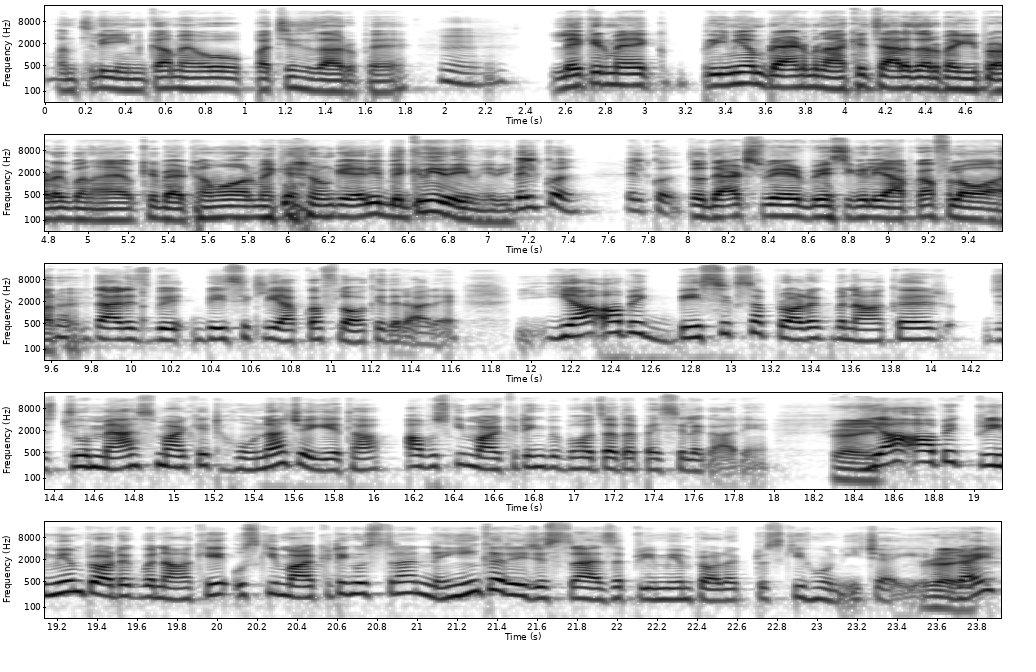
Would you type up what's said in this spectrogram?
मंथली इनकम है वो पच्चीस हज़ार रुपये है। लेकिन मैं एक प्रीमियम ब्रांड बना के चार हज़ार रुपये की प्रोडक्ट बनाया के बैठा हूँ और मैं कह रहा हूँ कि यार ये बिक नहीं रही मेरी। बिल्कुल बिल्कुल। तो दैट्स वेयर बेसिकली आपका फ्लॉ आ रहा है। दैट इज़ बेसिकली आपका फ्लॉ किधर आ रहा है। या आप एक बेसिक सा प्रोडक्ट बनाकर जो मैस मार्केट होना चाहिए था आप उसकी मार्केटिंग पे बहुत ज़्यादा पैसे लगा रहे हैं। Right. या आप एक प्रीमियम प्रोडक्ट बना के उसकी मार्केटिंग उस तरह नहीं करे जिस तरह एज अ प्रीमियम प्रोडक्ट उसकी होनी चाहिए राइट Right.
